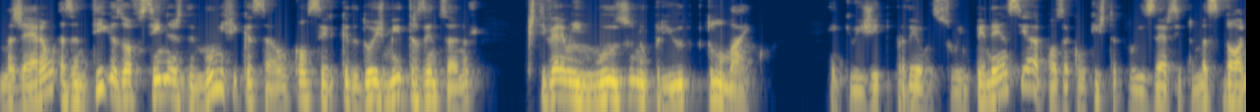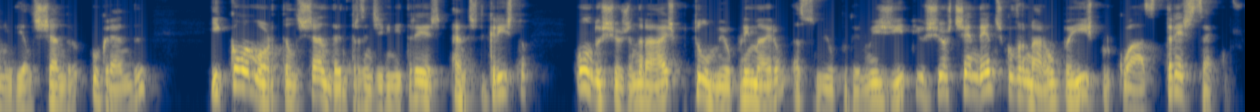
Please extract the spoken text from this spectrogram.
mas eram as antigas oficinas de mumificação com cerca de 2.300 anos que estiveram em uso no período ptolomaico, em que o Egito perdeu a sua independência após a conquista pelo exército macedónio de Alexandre o Grande e com a morte de Alexandre em 323 a.C., um dos seus generais, Ptolomeu I, assumiu o poder no Egito e os seus descendentes governaram o país por quase três séculos.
